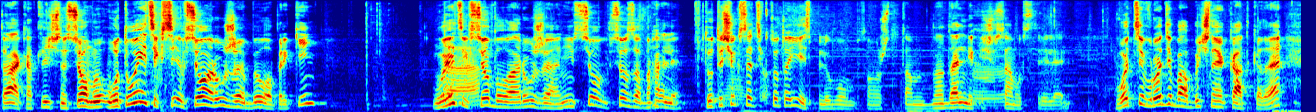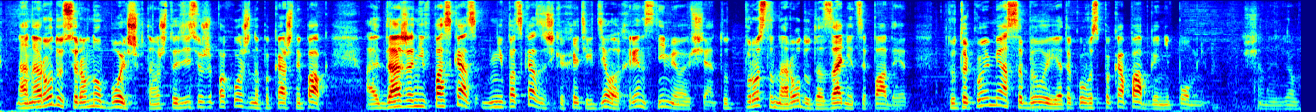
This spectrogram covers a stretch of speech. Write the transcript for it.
Так, отлично. Все, мы вот у этих все, все оружие было, прикинь. У Да. этих все было оружие, они все, все забрали. Тут еще, кстати, кто-то есть по-любому, потому что там на дальних еще самых стреляли. Вот тебе вроде бы обычная катка, да? А народу все равно больше, потому что здесь уже похоже на ПКшный папк. А даже не в, подсказ... не в подсказочках этих дел, хрен с ними вообще. Тут просто народу до задницы падает. Тут такое мясо было, я такого с ПК пабга не помню. Сейчас найдем.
